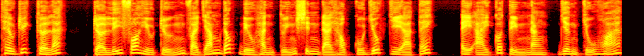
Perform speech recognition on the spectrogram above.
Theo Rick Clark, trợ lý phó hiệu trưởng và giám đốc điều hành tuyển sinh đại học của Georgia Tech, AI có tiềm năng dân chủ hóa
